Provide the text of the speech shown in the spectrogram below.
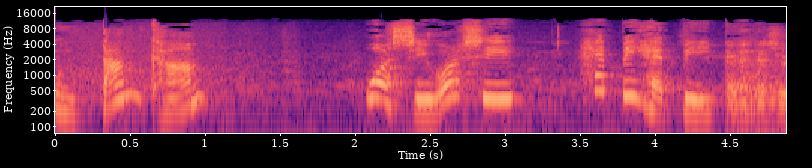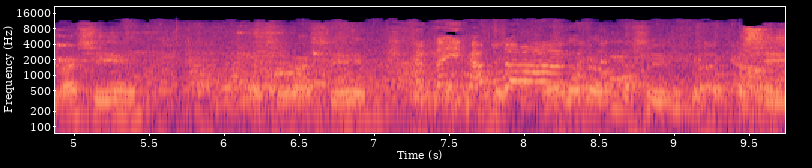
Und dann kam Washi Washi, Happy Happy. Waschi, waschi. Waschi, waschi. Na, ich hab schon. Waschi.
